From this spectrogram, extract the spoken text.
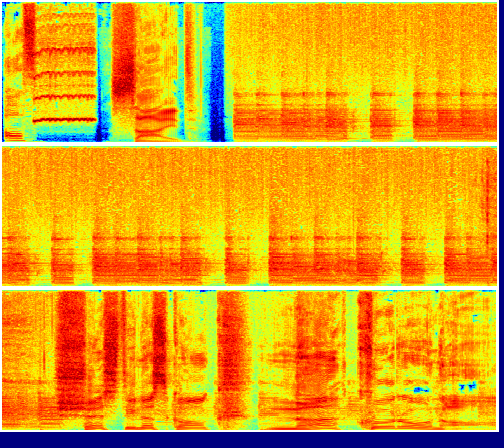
Offside. Šesti naskok na korono.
